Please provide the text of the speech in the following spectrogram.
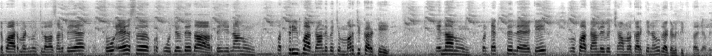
ਡਿਪਾਰਟਮੈਂਟ ਨੂੰ ਚਲਾ ਸਕਦੇ ਆ ਸੋ ਇਸ ਪ੍ਰਪੋਜ਼ਲ ਦੇ ਆਧਾਰ ਤੇ ਇਹਨਾਂ ਨੂੰ ਪੱਤਰੀ ਵਿਭਾਗਾਂ ਦੇ ਵਿੱਚ ਮਰਜ ਕਰਕੇ ਇਹਨਾਂ ਨੂੰ ਕੰਟੈਕਟ ਤੇ ਲੈ ਕੇ ਵਿਭਾਗਾਂ ਦੇ ਵਿੱਚ ਸ਼ਾਮਲ ਕਰਕੇ ਇਹਨਾਂ ਨੂੰ ਰੈਗੂਲਰ ਕੀਤਾ ਜਾਵੇ।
